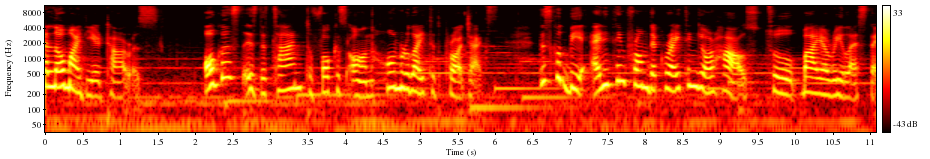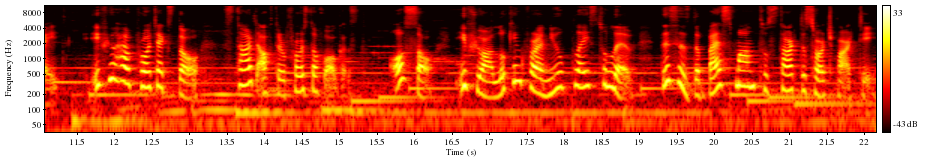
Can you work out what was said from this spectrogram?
Hello my dear Taurus. August is the time to focus on home-related projects. This could be anything from decorating your house to buy a real estate. If you have projects though, start after 1st of August. Also, if you are looking for a new place to live, this is the best month to start the search party.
